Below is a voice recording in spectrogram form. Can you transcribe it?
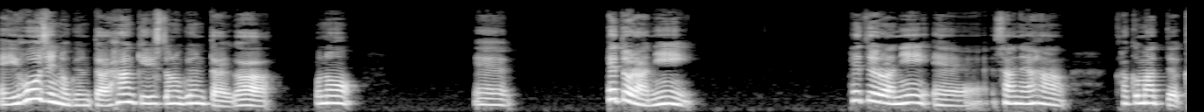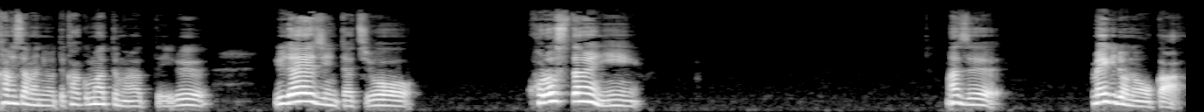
え違法人の軍隊、反キリストの軍隊が、この、えー、ペトラに、ペトラに、えー、3年半、かくまって、神様によってかくまってもらっているユダヤ人たちを殺すために、まず、メギドの丘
